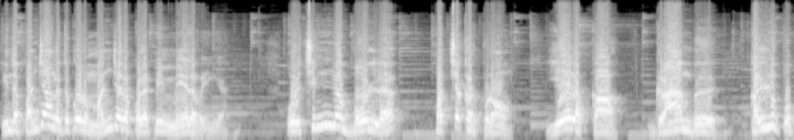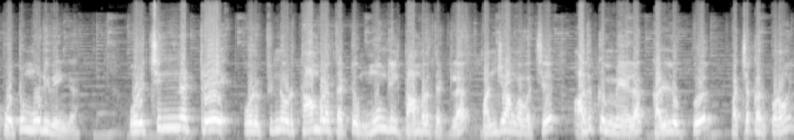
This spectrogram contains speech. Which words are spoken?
இந்த பஞ்சாங்கத்துக்கு ஒரு மஞ்சளை குழப்பி மேலே வைங்க. ஒரு சின்ன போலில் பச்சை கற்பூரம் ஏலக்காய் கிராம்பு கல்லுப்பை போட்டு மூடி வைங்க. ஒரு சின்ன ட்ரே ஒரு சின்ன ஒரு தாம்பளத்தட்டு மூங்கில் தாம்பளத்தட்டில் பஞ்சாங்கம் வச்சு அதுக்கு மேலே கல்லுப்பு பச்சை கற்பூரம்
